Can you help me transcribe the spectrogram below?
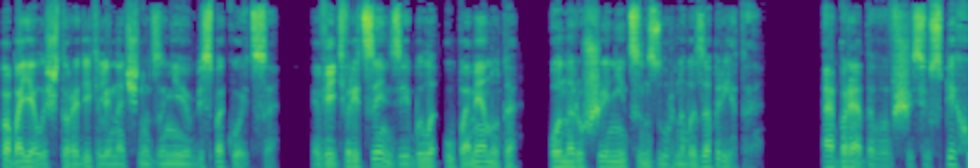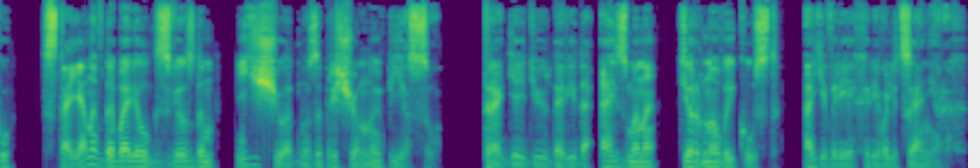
Побоялась, что родители начнут за нее беспокоиться, ведь в рецензии было упомянуто о нарушении цензурного запрета. Обрадовавшись успеху, Стоянов добавил к «Звездам» еще одну запрещенную пьесу — трагедию Давида Айзмана «Терновый куст» о евреях-революционерах.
